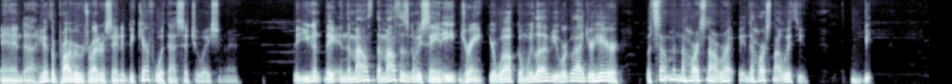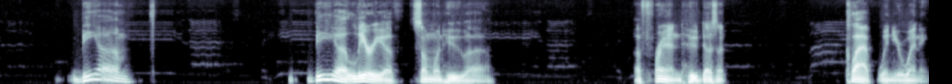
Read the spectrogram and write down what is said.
And uh, here the Proverbs writer is saying, "Be careful with that situation, man. That you can they in the mouth, the mouth is going to be saying, "Eat, drink. You're welcome. We love you. We're glad you're here." But something in the heart's not right. The heart's not with you. Be, be um be uh, leery of someone who uh, a friend who doesn't clap when you're winning.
